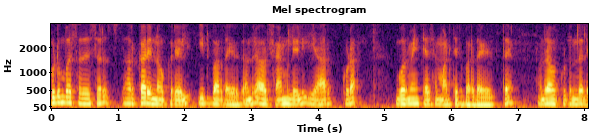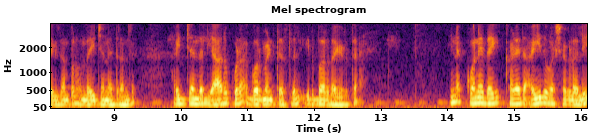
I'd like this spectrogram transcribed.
ಕುಟುಂಬ ಸದಸ್ಯರು ಸರ್ಕಾರಿ ನೌಕರಿಯಲ್ಲಿ ಇರಬಾರ್ದಾಗಿರುತ್ತೆ. ಅಂದರೆ ಅವ್ರ ಫ್ಯಾಮಿಲಿಯಲ್ಲಿ ಯಾರು ಕೂಡ ಗೌರ್ಮೆಂಟ್ ಕೆಲಸ ಮಾಡ್ತಿರಬಾರ್ದಾಗಿರುತ್ತೆ. ಅಂದರೆ ಅವ್ರ ಕುಟುಂಬದಲ್ಲಿ ಎಕ್ಸಾಂಪಲ್ ಒಂದು ಐದು ಜನ ಇದ್ದಾರೆ ಅಂದರೆ ಐದು ಜನದಲ್ಲಿ ಯಾರೂ ಕೂಡ ಗೌರ್ಮೆಂಟ್ ಕೆಲಸದಲ್ಲಿ ಇರಬಾರ್ದಾಗಿರುತ್ತೆ. ಇನ್ನು ಕೊನೆಯದಾಗಿ ಕಳೆದ ಐದು ವರ್ಷಗಳಲ್ಲಿ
